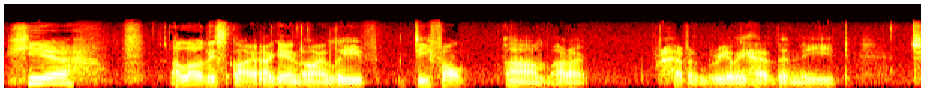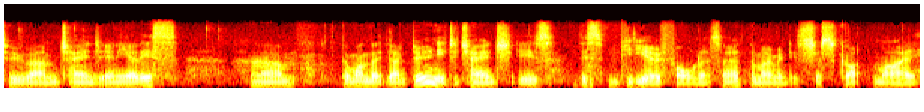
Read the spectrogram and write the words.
here a lot of this, I, again, I leave default. Um, I don't haven't really had the need to um, change any of this. The one that I do need to change is this video folder. So at the moment, it's just got my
